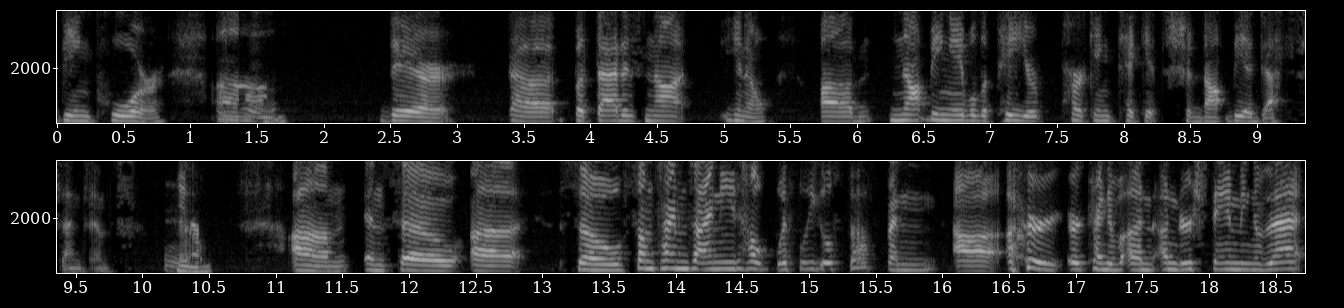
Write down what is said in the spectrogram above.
being poor. Um, Their, uh, but that is not, you know, um, not being able to pay your parking tickets should not be a death sentence. You know, um, and so uh, so sometimes I need help with legal stuff and uh, or, or kind of an understanding of that,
